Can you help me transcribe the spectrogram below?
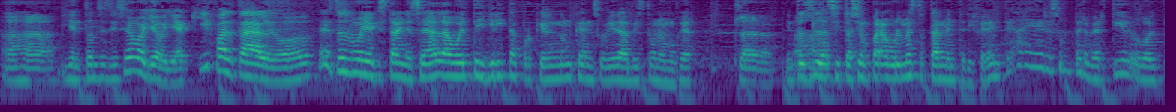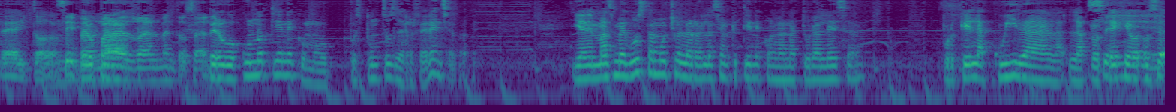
ajá. Y entonces dice, oye, oye, aquí falta algo. Esto es muy extraño. Se da la vuelta y grita porque él nunca en su vida ha visto una mujer. Claro. Entonces ajá. la situación para Bulma es totalmente diferente. Ay, eres un pervertido, golpea y todo. ¿no? Sí, pero, para no es realmente, o sea... pero Goku no tiene como pues puntos de referencia, ¿vale? Y además me gusta mucho la relación que tiene con la naturaleza. Porque la cuida, la, la protege, Sí. o sea,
